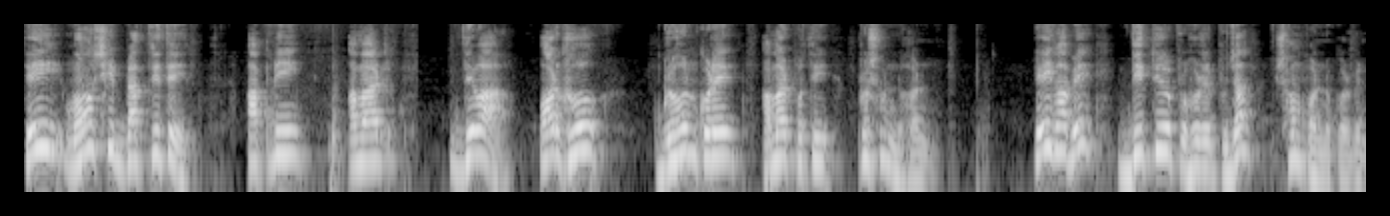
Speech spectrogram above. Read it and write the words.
এই মহাশিবরাত্রিতে আপনি আমার দেওয়া অর্ঘ্য গ্রহণ করে আমার প্রতি প্রসন্ন হন। এইভাবে দ্বিতীয় প্রহরের পূজা সম্পন্ন করবেন।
